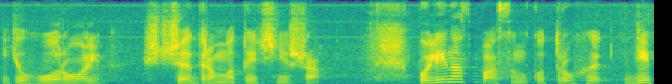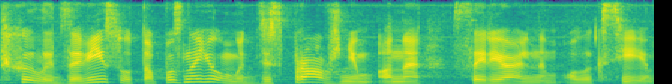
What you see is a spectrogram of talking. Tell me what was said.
його роль ще драматичніша. Поліна Спасенко трохи відхилить завісу та познайомить зі справжнім, а не серіальним Олексієм.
